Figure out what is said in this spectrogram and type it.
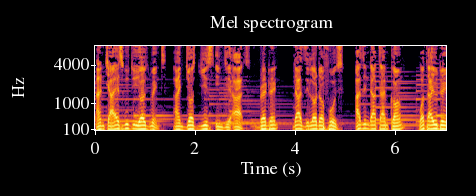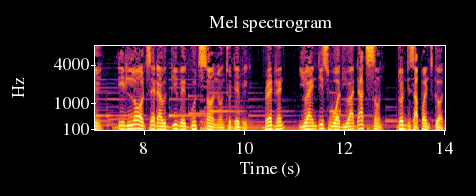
and shall execute judgment and justice in the earth. Brethren, that's the Lord of hosts. Hasn't that time come? What are you doing? The Lord said, I will give a good son unto David. Brethren, you are in this world, you are that son. Don't disappoint God.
